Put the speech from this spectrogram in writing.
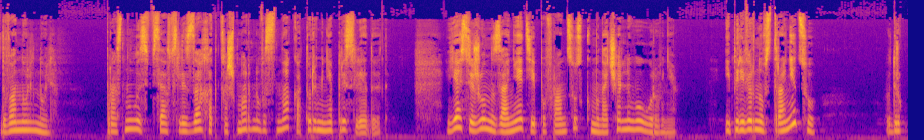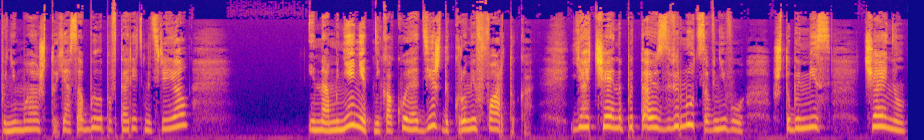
2.00. Проснулась вся в слезах от кошмарного сна, который меня преследует. я сижу на занятии по французскому начального уровня. И, перевернув страницу, вдруг понимаю, что я забыла повторить материал, и на мне нет никакой одежды, кроме фартука. Я отчаянно пытаюсь завернуться в него, чтобы мисс Чайнил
